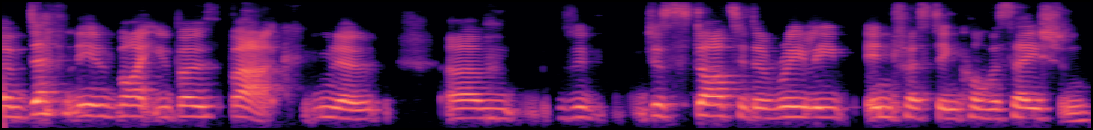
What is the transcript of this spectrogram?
um, definitely invite you both back you know um, we've just started a really interesting conversation.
